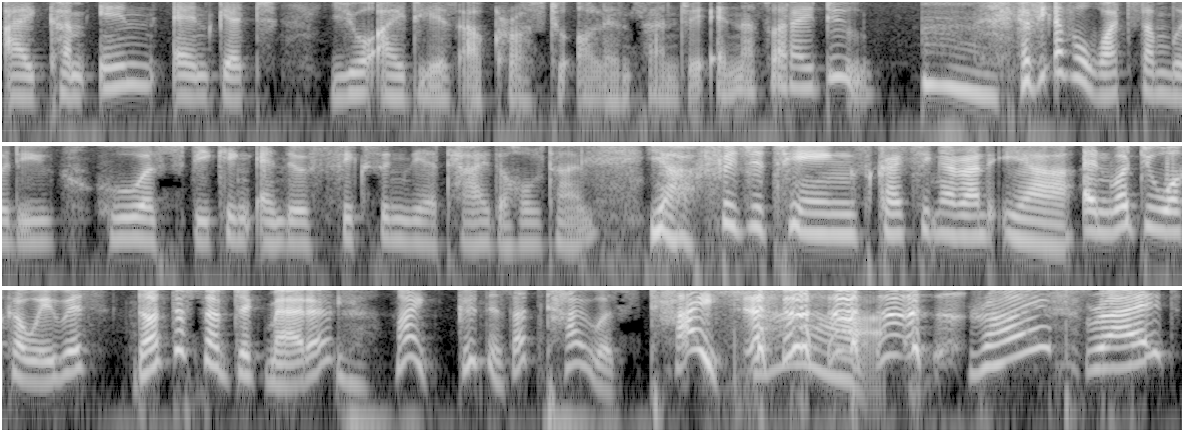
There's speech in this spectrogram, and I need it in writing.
I come in and get your ideas across to all and sundry, and that's what I do. Have you ever watched somebody who was speaking and they were fixing their tie the whole time? Yeah, fidgeting, scratching around. Yeah. And what do you walk away with? Not the subject matter. My goodness, that tie was tight. Ah, right? right?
